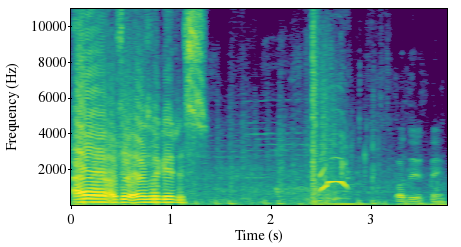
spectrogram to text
Uh, the other gate is. What do you think?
